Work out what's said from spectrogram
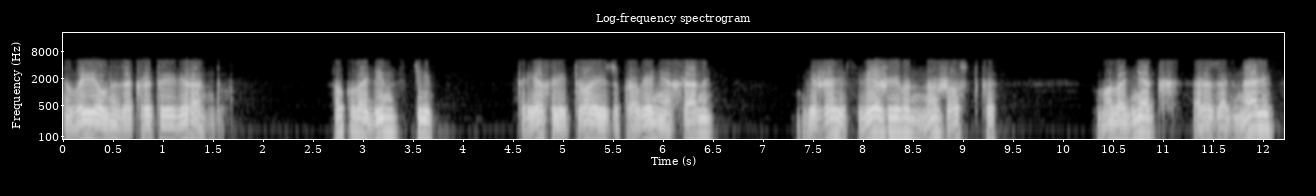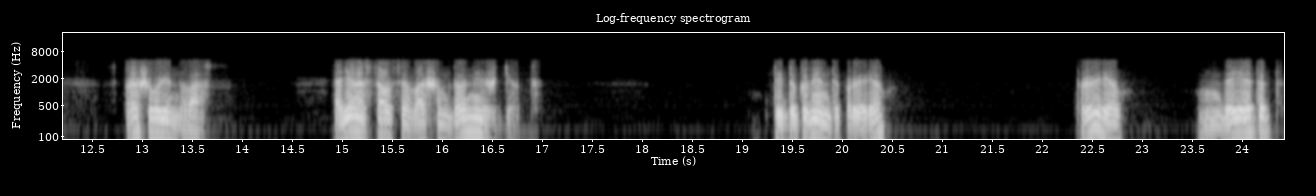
вывел на закрытую веранду. Около одиннадцати приехали трое из управления охраны, держались вежливо, но жестко. Молодняк разогнали, спрашивали на вас. Один остался в вашем доме и ждет. Ты документы проверял? Проверял. Да и этот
